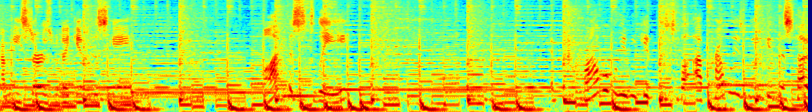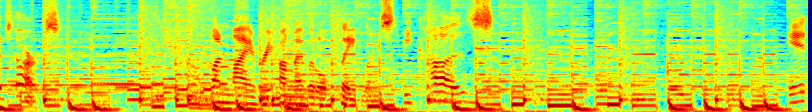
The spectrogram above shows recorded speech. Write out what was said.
How many stars would I give this game? Honestly, I'd probably would give this. I probably would give this five stars on my on my little playlist because it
